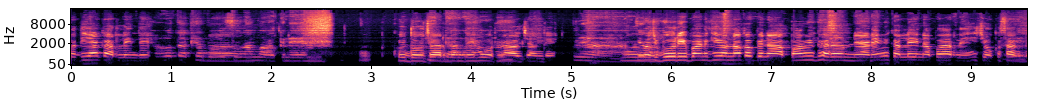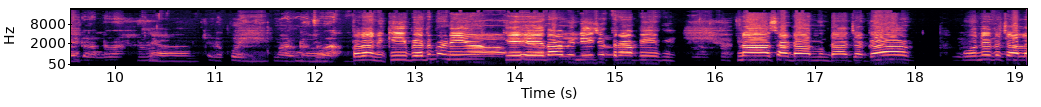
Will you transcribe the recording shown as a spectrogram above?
ਵਧੀਆ ਕਰ ਲੈਂਦੇ। ਉਹ ਤਾਂ ਆਖਿਆ ਬਹੁਤ ਸੋਹਣਾ ਮਾਲਕ ਨੇ ਕੋਈ ਦੋ ਚਾਰ ਬੰਦੇ ਹੋਰ ਨਾਲ ਜਾਂਦੇ। ਹਾਂ ਹੁਣ ਮਜਬੂਰੀ ਬਣ ਗਈ ਉਹਨਾਂ ਤੋਂ ਬਿਨਾ ਆਪਾਂ ਵੀ ਫਿਰ ਨਿਆਣੇ ਵੀ ਇਕੱਲੇ ਇੰਨਾ ਭਾਰ ਨਹੀਂ ਚੁੱਕ ਸਕਦੇ। ਗੱਲ ਵਾ ਹਾਂ। ਹਾਂ। ਚਲੋ ਕੋਈ ਨਹੀਂ ਮਾਲਕਾ ਤੋਂ ਆ ਪਤਾ ਨਹੀਂ ਕੀ ਬਿੱਦ ਬਣੀ ਆ ਕਿ ਇਹਦਾ ਵੀ ਨਹੀਂ ਤਰ੍ਹਾਂ ਵੀ ਨਾ ਸਾਡਾ ਮੁੰਡਾ ਜੱਗਾ ਉਹਨੇ ਤਾਂ ਚੱਲ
